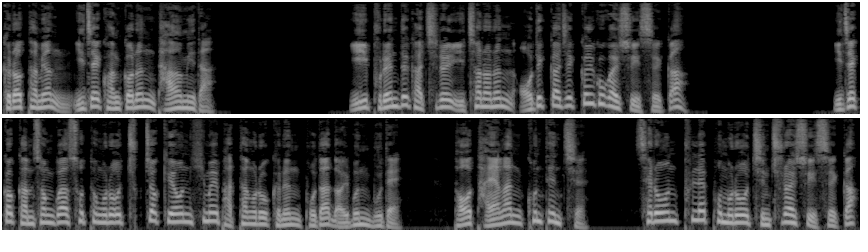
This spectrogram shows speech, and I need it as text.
그렇다면 이제 관건은 다음이다. 이 브랜드 가치를 2,000원은 어디까지 끌고 갈 수 있을까? 이제껏 감성과 소통으로 축적해온 힘을 바탕으로 그는 보다 넓은 무대, 더 다양한 콘텐츠, 새로운 플랫폼으로 진출할 수 있을까?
